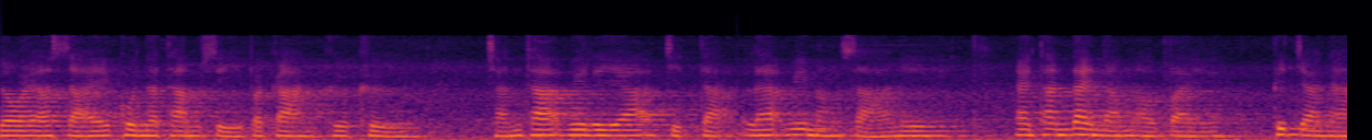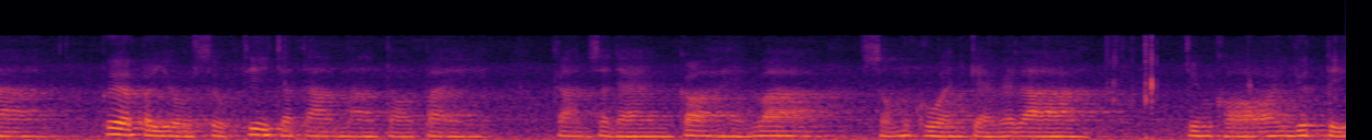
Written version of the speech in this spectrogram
โดยอาศัยคุณธรรมสี่ประการคือคือ ฉันทะวิริยะจิตตะและวิมังสานี้ให้ท่านได้นำเอาไปพิจารณา เพื่อประโยชน์สุขที่จะตามมาต่อไป การแสดงก็เห็นว่า สมควรแก่เวลา จึงขอยุติ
